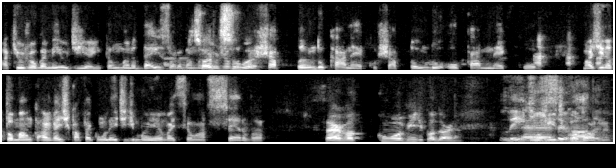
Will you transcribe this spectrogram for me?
Aqui o jogo é meio-dia. Então, mano, 10 horas da manhã eu já vou tá chapando o caneco, chapando o caneco. Imagina, tomar um, ao invés de café com leite de manhã, vai ser uma serva. Serva com ovinho de codorna. Leite Com de leite de cevada. codorna.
